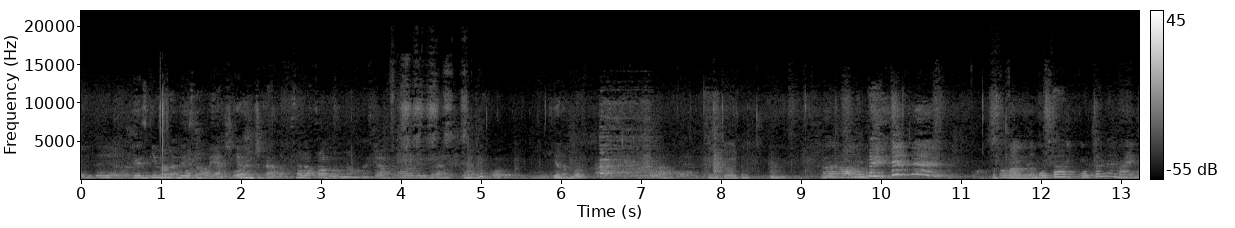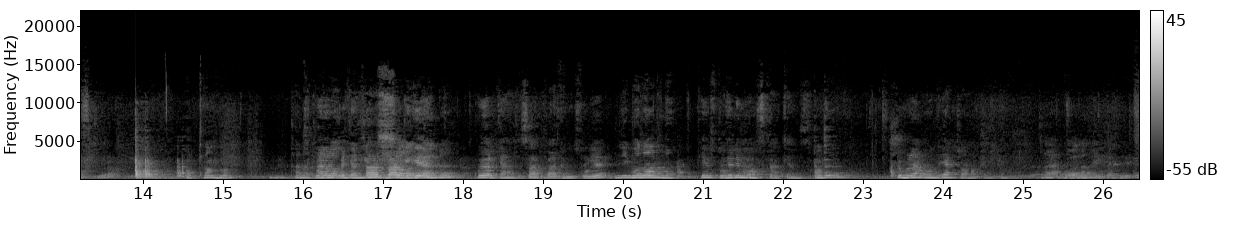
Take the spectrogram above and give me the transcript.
Endi yana. ezgi mana deysan yaxshi kelin chiqadi qola qoldi bundan Salom qo'yamiz. Evet öyle. O'tan, o'tan nima eski? Ortam mı? mana ekan salat bargiga qo'yar ekansiz salat bargini ustiga Limon hammi? keyin ustiga limon siqar ekansiz shu bilan o'zi yaxshi anaqa ekan Ha, bu anaqa ekan deydi.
